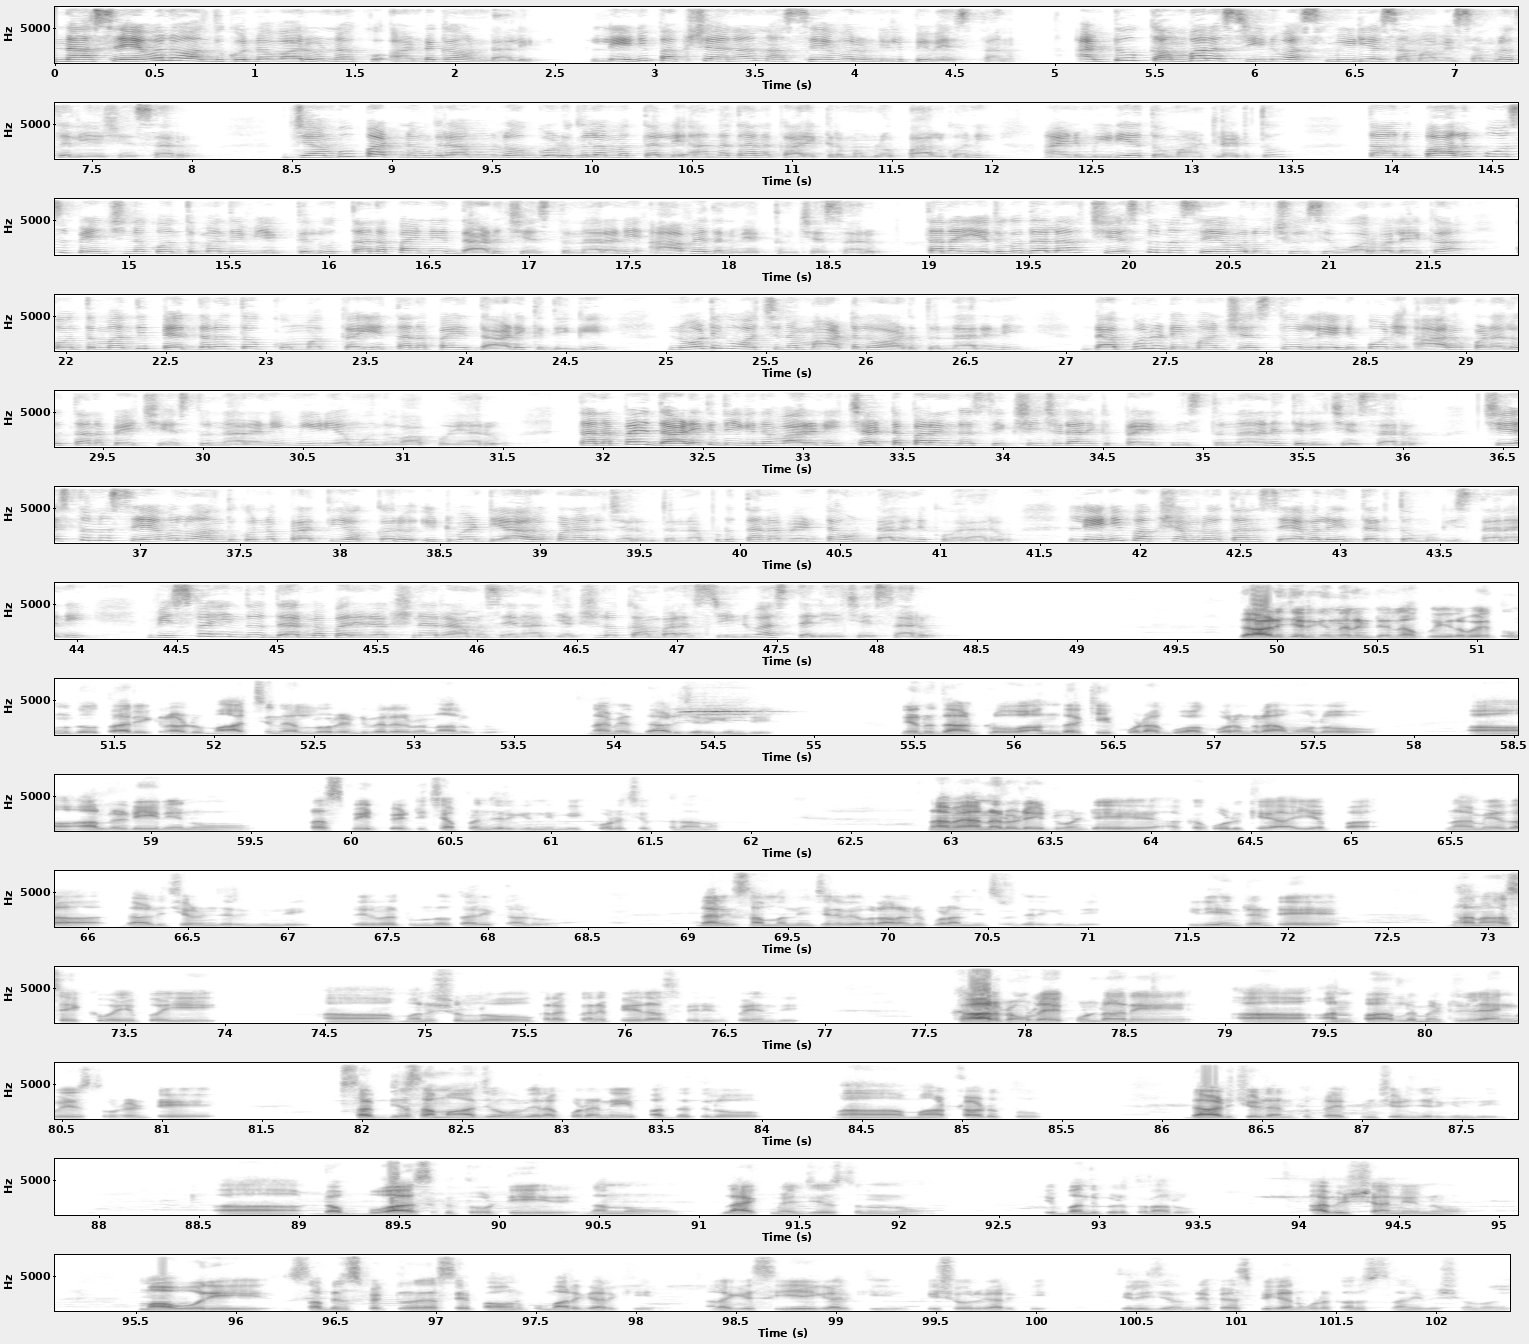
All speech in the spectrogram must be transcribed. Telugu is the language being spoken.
నా సేవలు అందుకున్న వారు నాకు అండగా ఉండాలి. లేని పక్షాన నా సేవలు నిలిపివేస్తాను. అంటూ కంబాల శ్రీనివాస్ మీడియా సమావేశంలో తెలియజేశారు. జంబుపట్నం గ్రామంలో గొడుగులమ్మ తల్లి అన్నదాన కార్యక్రమంలో పాల్గొని ఆయన మీడియాతో మాట్లాడుతూ తాను పాలు పోసి పెంచిన కొంతమంది వ్యక్తులు తనపైనే దాడి చేస్తున్నారని ఆవేదన వ్యక్తం చేశారు. తన ఎదుగుదల చేస్తున్న సేవలు చూసి ఓర్వలేక కొంతమంది పెద్దలతో కుమ్మక్కయ్యి తనపై దాడికి దిగి నోటికి వచ్చిన మాటలు ఆడుతున్నారని డబ్బులు డిమాండ్ చేస్తూ లేనిపోని ఆరోపణలు తనపై చేస్తున్నారని మీడియా ముందు వాపోయారు. తనపై దాడికి దిగిన వారిని చట్టపరంగా శిక్షించడానికి ప్రయత్నిస్తున్నానని తెలియజేశారు చేస్తున్న సేవలు అందుకున్న ప్రతి ఒక్కరూ ఇటువంటి ఆరోపణలు జరుగుతున్నప్పుడు తన వెంట ఉండాలని కోరారు. లేని పక్షంలో తన సేవలు ఇంతటితో ముగిస్తానని విశ్వ హిందూ ధర్మ పరిరక్షణ రామసేన అధ్యక్షులు కంబాల శ్రీనివాస్ తెలియజేశారు. దాడి జరిగిందనంటే నాకు ఇరవై తొమ్మిదవ తారీఖు నాడు మార్చి నెలలో రెండు వేల ఇరవై నాలుగు నా మీద దాడి జరిగింది. నేను దాంట్లో అందరికీ కూడా గోకవరం గ్రామంలో ఆల్రెడీ నేను ప్రెస్ మీట్ పెట్టి చెప్పడం జరిగింది. మీకు కూడా చెప్తున్నాను. నా మేనరుడు ఎటువంటి అక్క కొడుకే అయ్యప్ప నా మీద దాడి చేయడం జరిగింది. ఇరవై తొమ్మిదవ తారీఖు నాడు దానికి సంబంధించిన వివరాలను కూడా అందించడం జరిగింది. ఇదేంటంటే ధనాశ ఎక్కువైపోయి మనుషుల్లో ఒక రకమైన పేరాస పెరిగిపోయింది. కారణం లేకుండానే అన్పార్లమెంటరీ లాంగ్వేజ్ తోడంటే సభ్య సమాజం వినకూడని పద్ధతిలో మాట్లాడుతూ దాడి చేయడానికి ప్రయత్నం చేయడం జరిగింది. డబ్బు ఆశకుతోటి నన్ను బ్లాక్మెయిల్ చేస్తూ నన్ను ఇబ్బంది పెడుతున్నారు. ఆ విషయాన్ని నేను మా ఊరి sub inspector SI Pavan Kumar గారికి అలాగే సిఐ గారికి కిషోర్ గారికి తెలియజేయడం రేపు ఎస్పీ గారిని కూడా కలుస్తున్నాను ఈ విషయంలో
